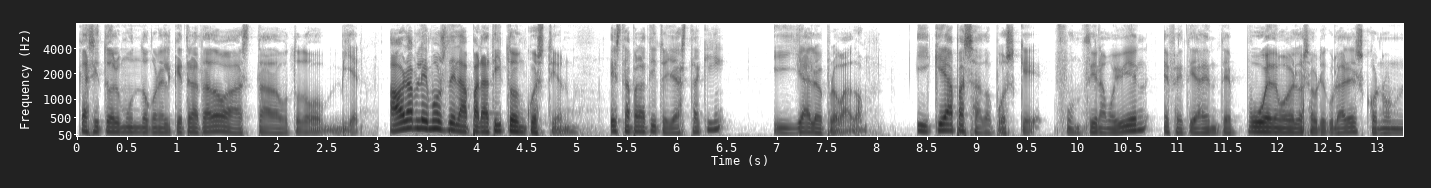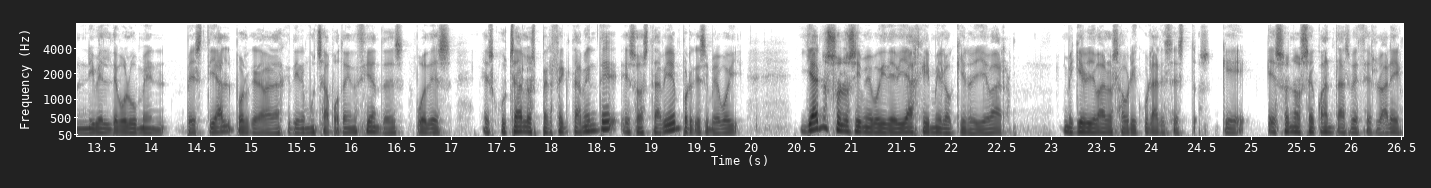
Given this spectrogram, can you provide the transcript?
casi todo el mundo con el que he tratado ha estado todo bien. Ahora hablemos del aparatito en cuestión. Este aparatito ya está aquí y ya lo he probado. ¿Y qué ha pasado? Pues que funciona muy bien, efectivamente puede mover los auriculares con un nivel de volumen bestial, porque la verdad es que tiene mucha potencia, entonces puedes escucharlos perfectamente, eso está bien, porque si me voy, ya no solo si me voy de viaje y me lo quiero llevar, me quiero llevar los auriculares estos, que eso no sé cuántas veces lo haré,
